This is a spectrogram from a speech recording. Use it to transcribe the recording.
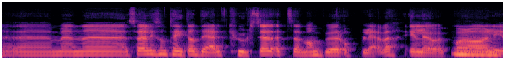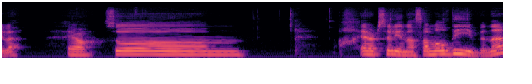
Uh, Men uh, så jeg har liksom tenkt at det er et kult sted. Et sted man bør oppleve i løpet av Mm. livet. Ja. Så ah, Jeg har hørt Selina sa Maldivene.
